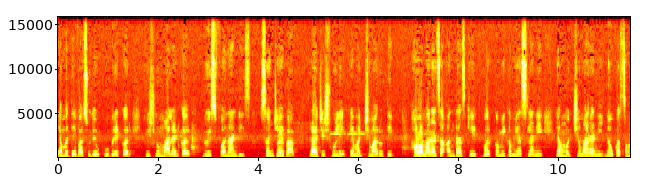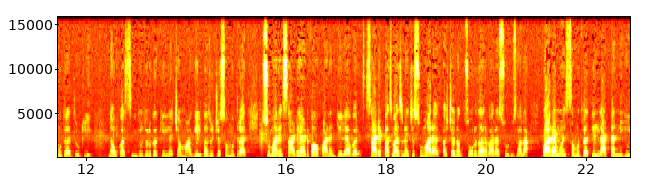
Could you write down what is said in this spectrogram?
यामध्ये वासुदेव खोबरेकर विष्णू मालणकर लुईस फर्नांडिस संजय वाघ राजेश हुले हे मच्छीमार होते. हवामानाचा अंदाज घेत वर कमी कमी असल्याने या मच्छीमारांनी नौका समुद्रात लुटली नौका सिंधुदुर्ग किल्ल्याच्या मागील बाजूच्या समुद्रात सुमारे साडेआठ पाव पाण्यात गेल्यावर साडेपाच वाजण्याच्या सुमारास अचानक जोरदार वारा सुरू झाला. वाऱ्यामुळे समुद्रातील लाटांनीही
